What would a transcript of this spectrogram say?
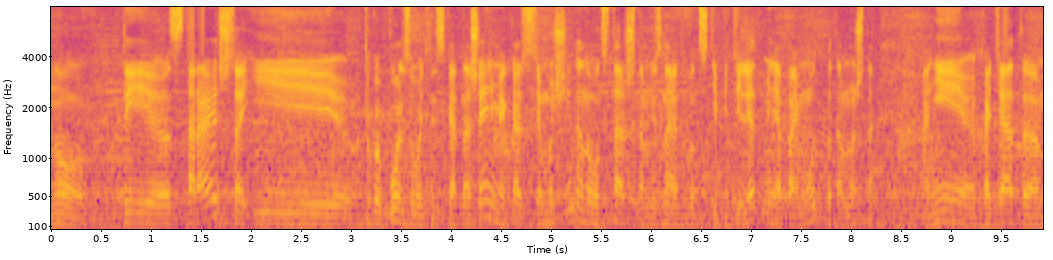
ну, ты стараешься и такое пользовательское отношение, мне кажется, все мужчины, ну вот старше, там, не знаю, 25 лет меня поймут, потому что они хотят эм,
